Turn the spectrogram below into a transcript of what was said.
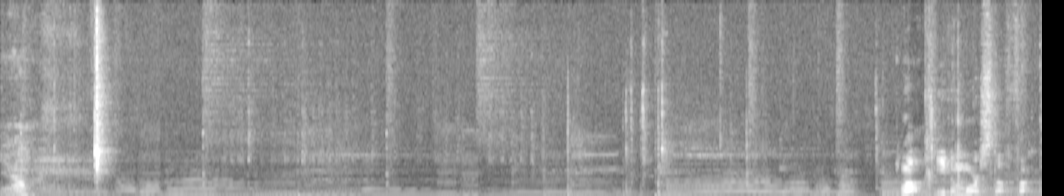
yeah. Well, even more stuff fucked.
